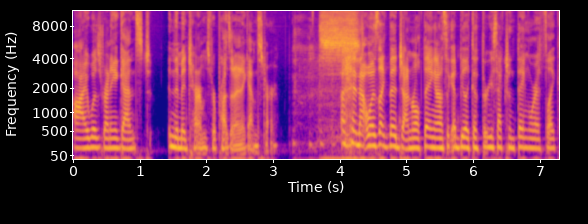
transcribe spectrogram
I was running against in the midterms for president against her. and that was like the general thing. And I was like, it'd be like a three section thing where it's like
